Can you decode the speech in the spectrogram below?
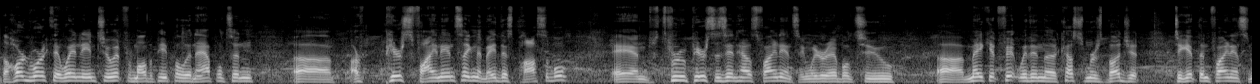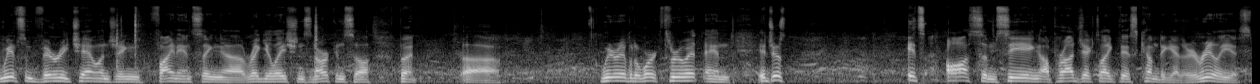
the hard work that went into it from all the people in Appleton, uh, our Pierce financing that made this possible. And through Pierce's in-house financing, we were able to uh, make it fit within the customer's budget to get them financed. And we have some very challenging financing uh, regulations in Arkansas, but uh, we were able to work through it and it just, it's awesome seeing a project like this come together. It really is.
